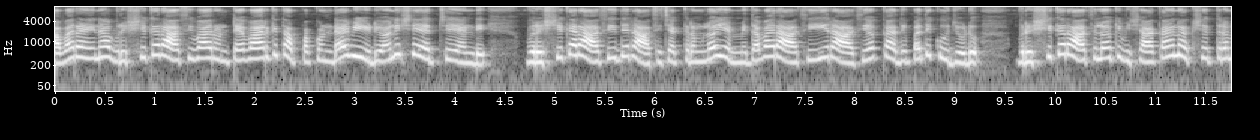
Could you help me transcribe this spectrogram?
ఎవరైనా వృశ్చిక రాశి వారు ఉంటే వారికి తప్పకుండా వీడియోని షేర్ చేయండి. వృశ్చిక రాశి ఇది రాశి చక్రంలో ఎనిమిదవ రాశి. ఈ రాశి యొక్క అధిపతి కుజుడు. వృశ్చిక రాశిలోకి విశాఖ నక్షత్రం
